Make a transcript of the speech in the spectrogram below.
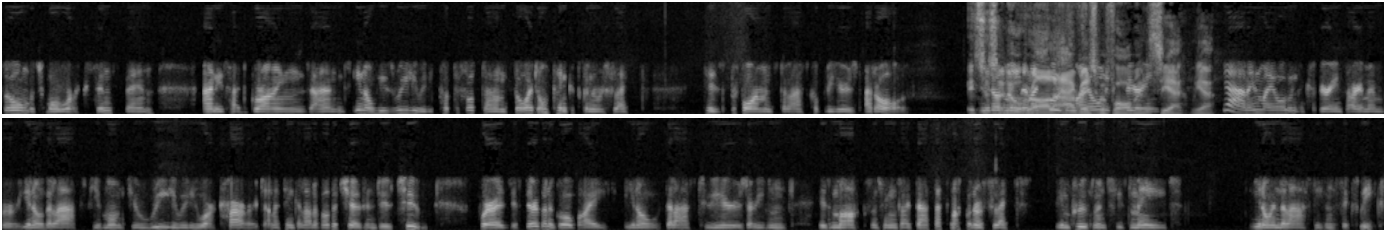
so much more work since then, and he's had grinds, and, you know, he's really, really put the foot down. So I don't think it's going to reflect his performance the last couple of years at all. it's you just an I mean? Overall average performance. Yeah, yeah. Yeah, and in my own experience, I remember, you know, the last few months, you really, really work hard, and I think a lot of other children do too. Whereas if they're going to go by, you know, the last two years or even his mocks and things like that, that's not going to reflect the improvement he's made, you know, in the last even six weeks.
